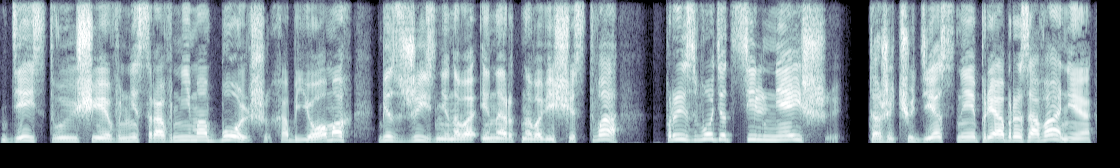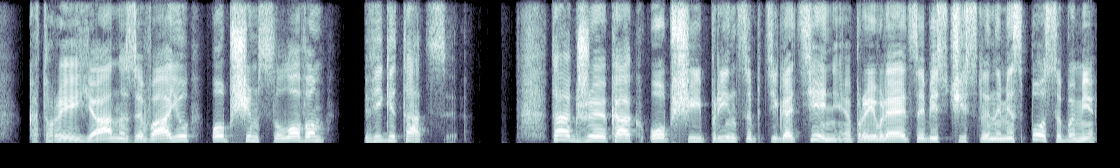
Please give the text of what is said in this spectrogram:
действующее в несравнимо больших объемах безжизненного инертного вещества, производят сильнейшие, даже чудесные преобразования, которые я называю общим словом вегетация. Так же, как общий принцип тяготения проявляется бесчисленными способами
